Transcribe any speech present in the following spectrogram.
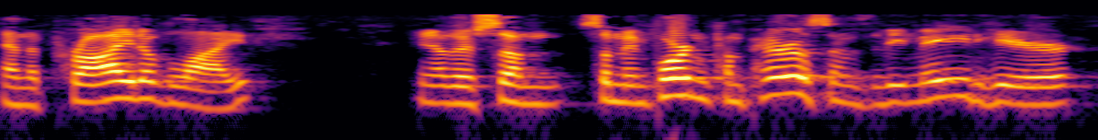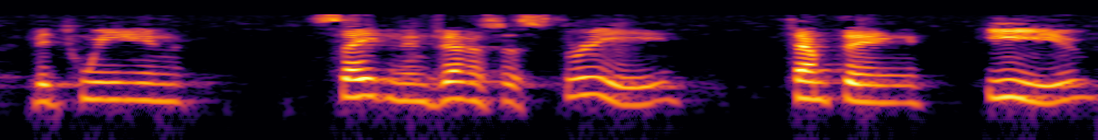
and the pride of life. You know, there's some, some important comparisons to be made here between Satan in Genesis 3 tempting Eve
